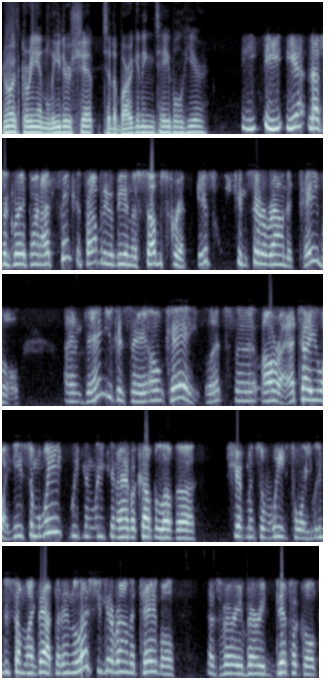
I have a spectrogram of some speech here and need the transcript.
North Korean leadership to the bargaining table here? Yeah, that's a great point. I think it probably would be in the subscript. If we can sit around a table and then you can say, okay, let's. Uh, all right, I tell you what, you need some wheat. We can we can have a couple of uh, shipments of wheat for you. We can do something like that. But unless you get around the table, that's very very difficult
